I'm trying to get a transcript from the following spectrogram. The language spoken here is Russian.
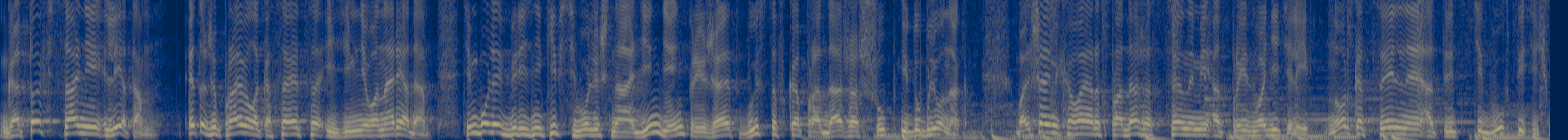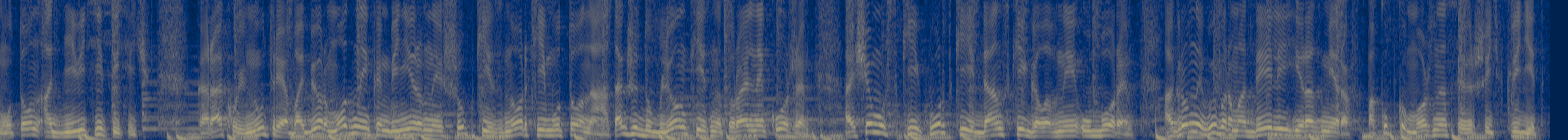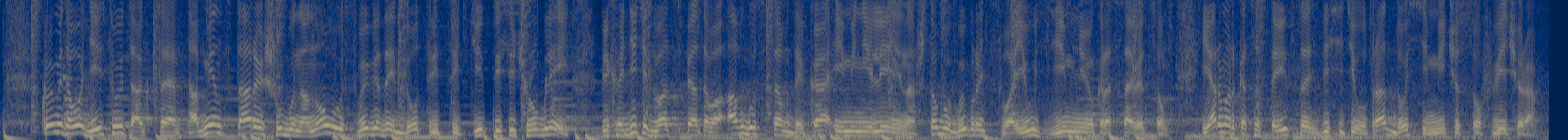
Готовь сани летом. Это же правило касается и зимнего наряда. Тем более в Березники всего лишь на один день приезжает выставка продажа шуб и дубленок. Большая меховая распродажа с ценами от производителей. Норка цельная от 32 тысяч, мутон от 9 тысяч. Каракуль, нутрия, бобер, модные комбинированные шубки из норки и мутона, а также дубленки из натуральной кожи. А еще мужские куртки и дамские головные уборы. Огромный выбор моделей и размеров. Покупку можно совершить в кредит. Кроме того, действует акция. Обмен старой шубы на новую с выгодой до 30 тысяч рублей. Приходите 25 августа в ДК имени Ленина, чтобы выбрать свою зимнюю красавицу. Ярмарка состоится с 10 утра до 7 часов вечера.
